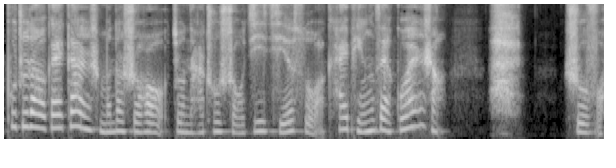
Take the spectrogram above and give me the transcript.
不知道该干什么的时候，就拿出手机解锁、开屏再关上，唉，舒服。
